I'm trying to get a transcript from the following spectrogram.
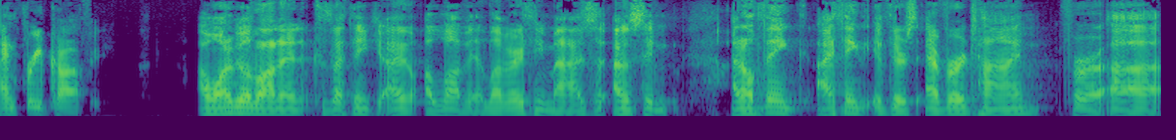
and free coffee. I want to build on it because I think I, I, love it. I love everything about it. I don't say I don't think I think if there's ever a time for uh,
